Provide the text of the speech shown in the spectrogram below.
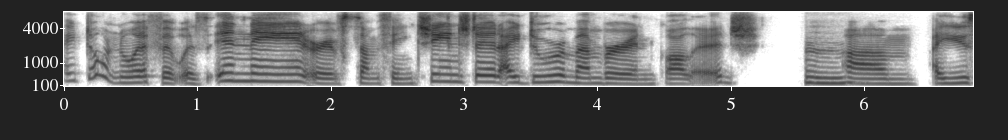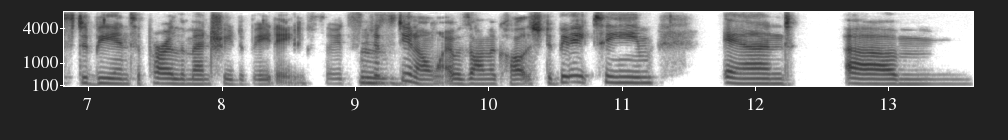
I don't know if it was innate or if something changed it. I do remember in college Mm-hmm. Um, I used to be into parliamentary debating. So it's mm-hmm. just, you know, I was on the college debate team and um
